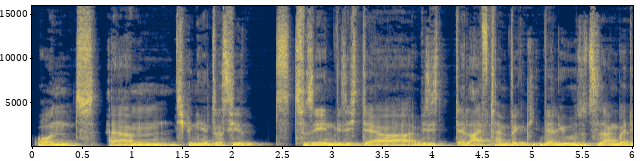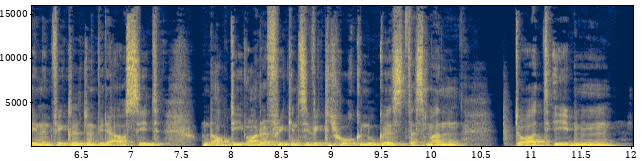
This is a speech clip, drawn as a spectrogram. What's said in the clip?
Und ähm, ich bin hier interessiert zu sehen, wie sich der, wie sich der Lifetime Value sozusagen bei denen entwickelt und wie der aussieht und ob die Order Frequency wirklich hoch genug ist, dass man dort eben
